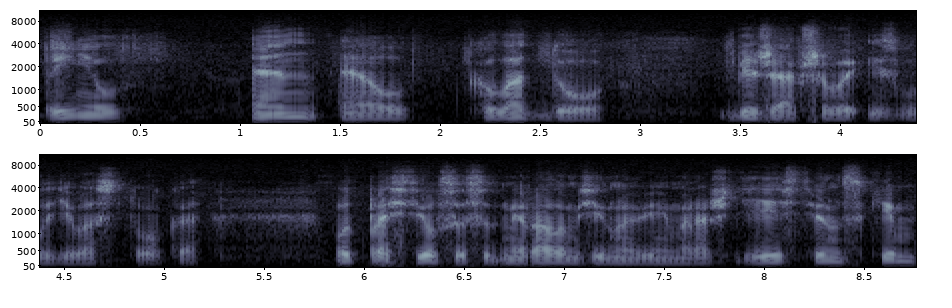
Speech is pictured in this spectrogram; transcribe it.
принял Н.Л. Кладо, бежавшего из Владивостока. Вот простился с адмиралом Зиновием Рождественским.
